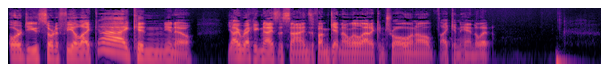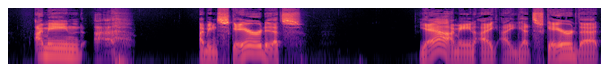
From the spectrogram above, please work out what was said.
or do you sort of feel like ah, I can, you know, I recognize the signs if I'm getting a little out of control, and I'll I can handle it. I mean, uh, I mean, scared. That's yeah. I mean, I I get scared that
